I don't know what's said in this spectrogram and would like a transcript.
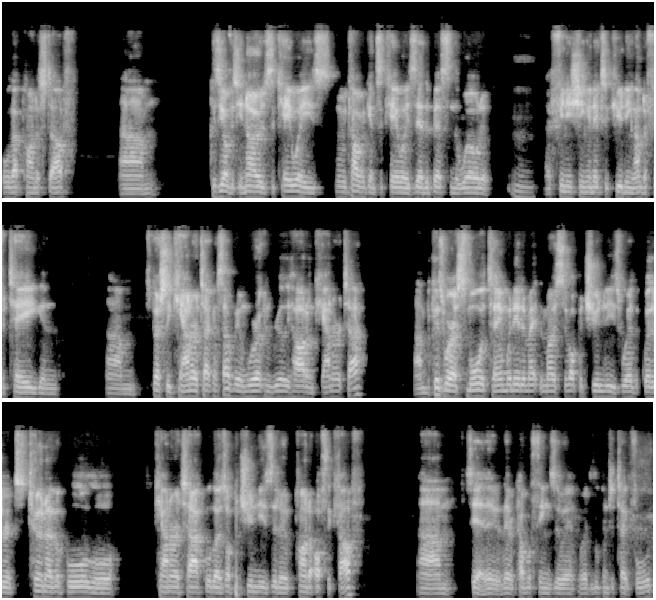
all that kind of stuff. Um, because he obviously knows the Kiwis, when we come up against the Kiwis, they're the best in the world at mm. finishing and executing under fatigue and um, especially counter attack and stuff. We've been working really hard on counter attack. Um, because we're a smaller team, we need to make the most of opportunities, whether, whether it's turnover ball or counter attack, all those opportunities that are kind of off the cuff. Um, so yeah, there, there, are a couple of things that we're, we're looking to take forward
